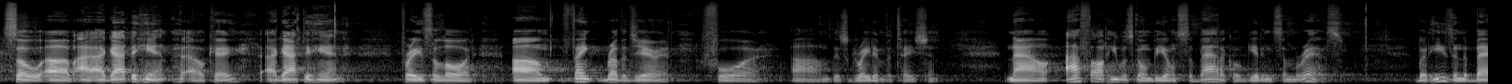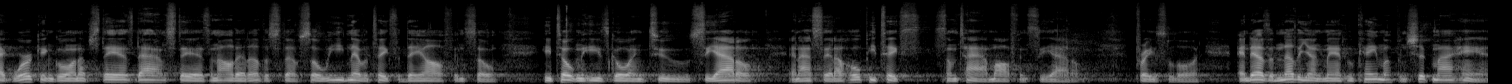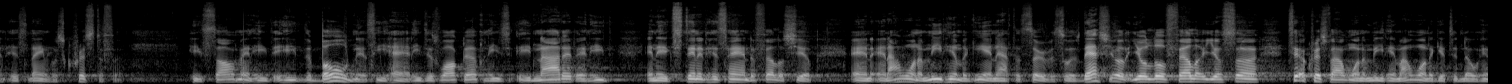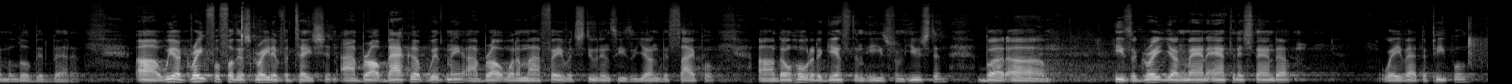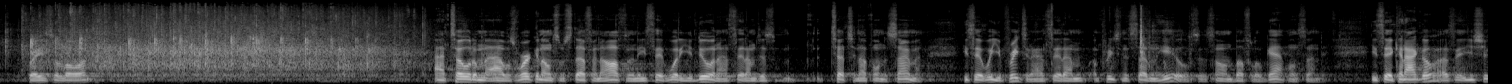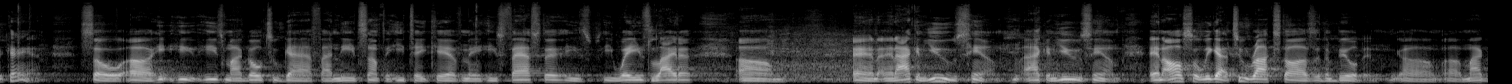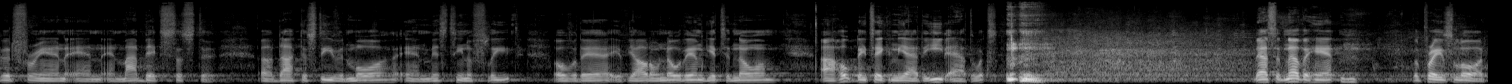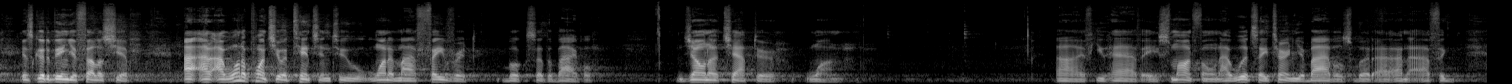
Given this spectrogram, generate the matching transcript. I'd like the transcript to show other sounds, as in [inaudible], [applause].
So um, I, I, got the hint, okay? I got the hint. Praise the Lord. Um, thank Brother Jared for um, this great invitation. Now, I thought he was going to be on sabbatical getting some rest, but he's in the back working, going upstairs, downstairs, and all that other stuff. So he never takes a day off. And so he told me he's going to Seattle, and I said, I hope he takes some time off in Seattle. Praise the Lord. And there's another young man who came up and shook my hand. His name was Christopher. He saw me and he, he the boldness he had. He just walked up and he, he nodded and he, and he extended his hand to fellowship. And, and I want to meet him again after service. So if that's your, your little fella, your son, tell Christopher I want to meet him. I want to get to know him a little bit better. Uh, we are grateful for this great invitation. I brought backup with me. I brought one of my favorite students. He's a young disciple. Uh, don't hold it against him. He's from Houston. But. Um, He's a great young man. Anthony, stand up. Wave at the people. Praise the Lord. I told him I was working on some stuff in the office, and he said, What are you doing? I said, I'm just touching up on the sermon. He said, What are you preaching? I said, I'm, I'm preaching at Southern Hills. It's on Buffalo Gap on Sunday. He said, Can I go? I said, You sure can. So uh, he, he, he's my go to guy. If I need something, he take care of me. He's faster, he's, he weighs lighter. Um, and, and I can use him. I can use him. And also, we got two rock stars in the building um, uh, my good friend and, and my big sister, uh, Dr. Stephen Moore and Miss Tina Fleet over there. If y'all don't know them, get to know them. I hope they taking me out to eat afterwards. [coughs] That's another hint, but praise the Lord. It's good to be in your fellowship. I, I, I want to point your attention to one of my favorite books of the Bible, Jonah chapter 1. Uh, if you have a smartphone, I would say turn your Bibles, but I, I,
